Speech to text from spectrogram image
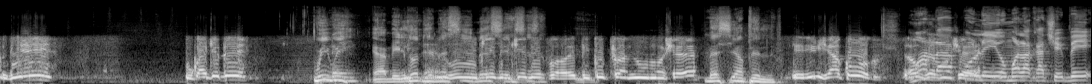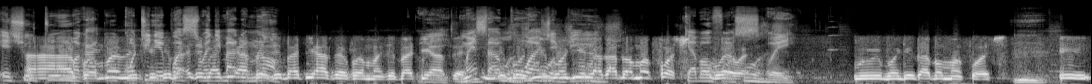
Billy, vous? Oui, oui. Abélie. Non, bien, merci, Oui, merci. Et puis mon cher. Merci un peu. Et Moi la. Poléo, moi la Kachebe et surtout moi c'est pour soin de madame faire, C'est non. bâti à faire, vraiment. C'est bâti à faire. Mais ça Dieu, puis la cabane ma force. Oui. Oui, bon Dieu, cabane ma force. Et,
